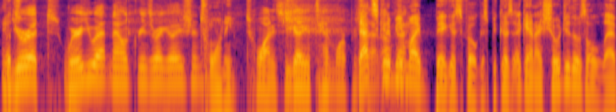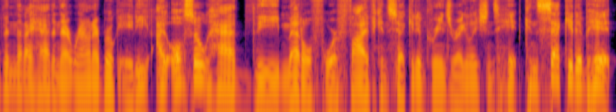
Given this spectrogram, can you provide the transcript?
And you're at where are you at now at greens regulation? 20. 20. So you got to get 10 more percent. That's going to Okay. be my biggest focus because again, I showed you those 11 that I had in that round. I broke 80. I also had the medal for five consecutive greens regulations hit, consecutive hit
